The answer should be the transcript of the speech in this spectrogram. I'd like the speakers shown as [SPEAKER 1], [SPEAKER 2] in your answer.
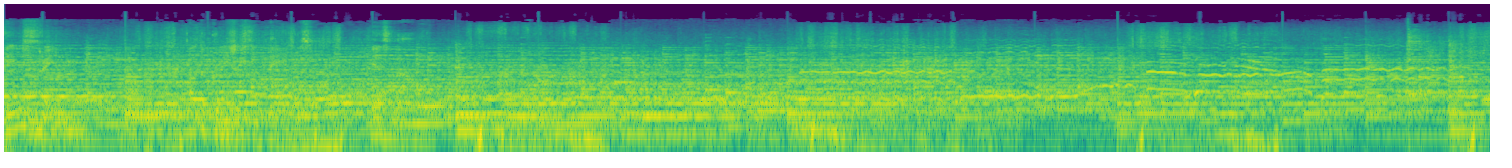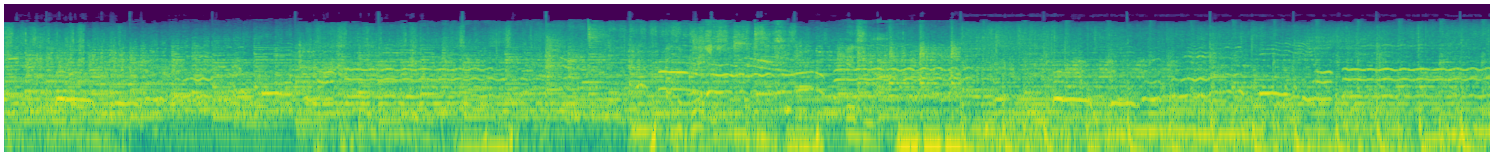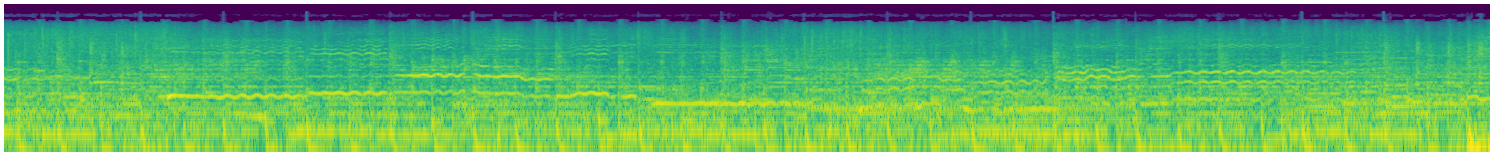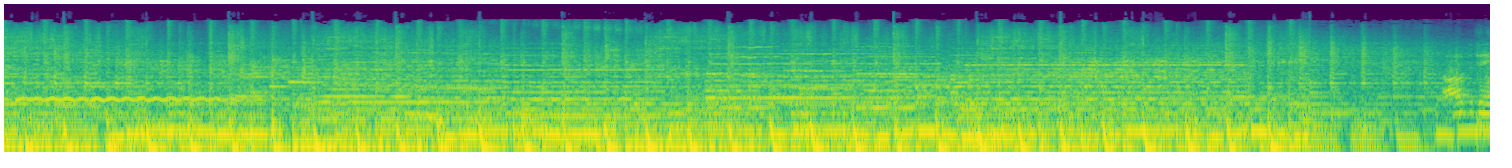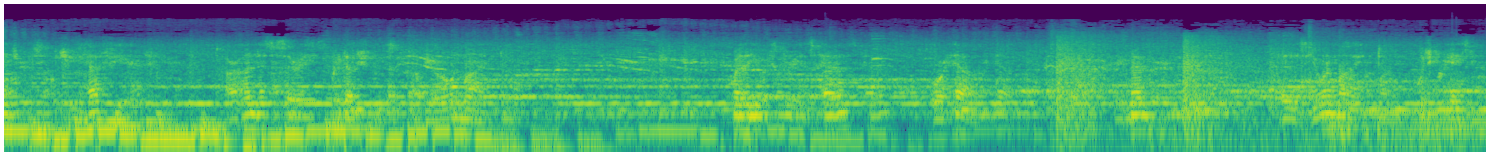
[SPEAKER 1] these three, of the greatest of these, is love. Of
[SPEAKER 2] All the dangers which you have feared are unnecessary productions of your own mind. Whether you experience heaven or hell, remember that it is your mind which creates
